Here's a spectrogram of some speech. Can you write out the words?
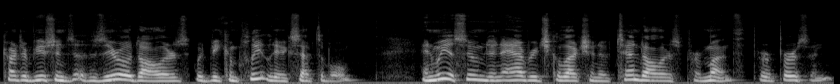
contributions of $0 would be completely acceptable, and we assumed an average collection of $10 per month per person,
